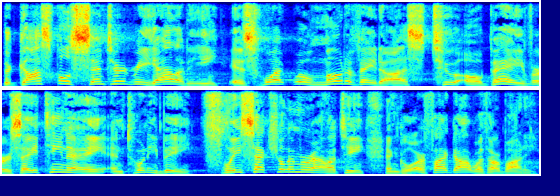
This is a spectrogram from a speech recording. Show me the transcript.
The gospel centered reality is what will motivate us to obey verse 18a and 20b flee sexual immorality and glorify God with our body.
